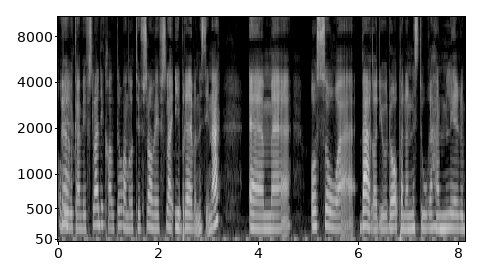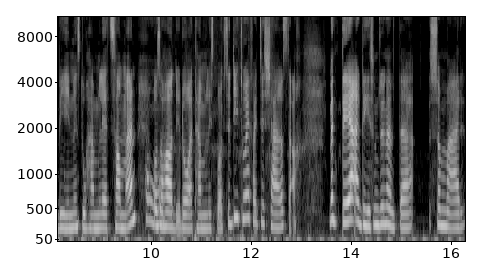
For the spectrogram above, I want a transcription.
og Vivika er Vifsla. De kalte hverandre Tufsla og Vifsla i brevene sine. Eh, og så eh, bærer de jo da på denne store hemmelige rubinen, en stor hemmelighet sammen. Og så har de da et hemmelig språk. Så de to er faktisk kjærester. Men det er de som du nevnte, som er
